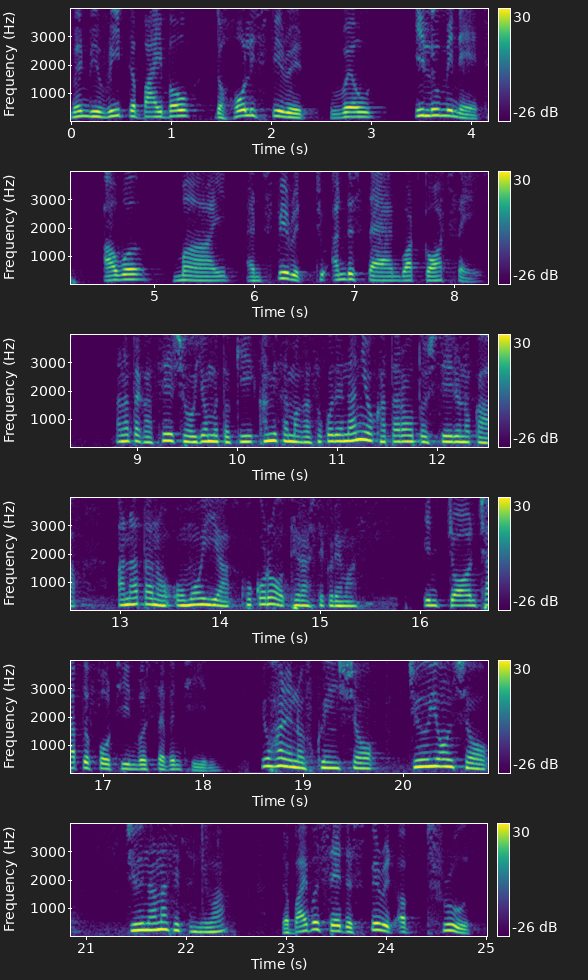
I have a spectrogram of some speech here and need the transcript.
When we read the Bible, the Holy Spirit will illuminate our mind and spirit to understand what God says. あなたが聖書を読むとき、神様がそこで何を語ろうとしているのか、あなたの思いや心を照らしてくれます。In John chapter 14 verse 17, ヨハネの福音書14章17節には、the Bible said the Spirit of truth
